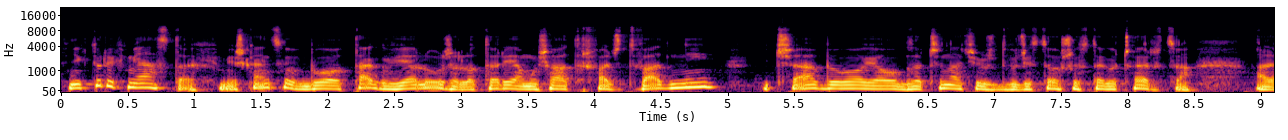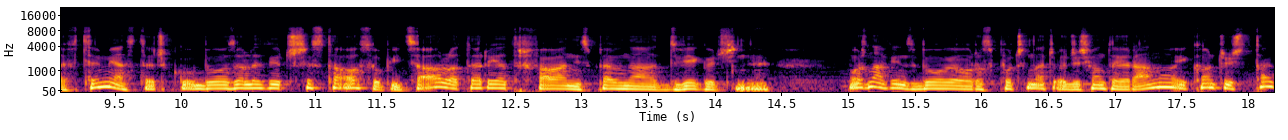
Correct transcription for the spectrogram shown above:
W niektórych miastach mieszkańców było tak wielu, że loteria musiała trwać dwa dni i trzeba było ją zaczynać już 26 czerwca, ale w tym miasteczku było zaledwie 300 osób i cała loteria trwała niespełna dwie godziny. Można więc było ją rozpoczynać o 10 rano i kończyć tak,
